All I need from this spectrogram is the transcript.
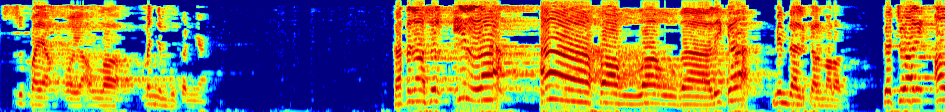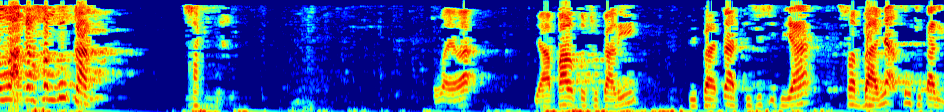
supaya engkau ya Allah menyembuhkannya. Kata Rasul, illa afallahu dzalika min dzalikal marad. Kecuali Allah akan sembuhkan sakitnya. Ya Pak, dihafal tujuh kali, dibaca di sisi dia sebanyak tujuh kali.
